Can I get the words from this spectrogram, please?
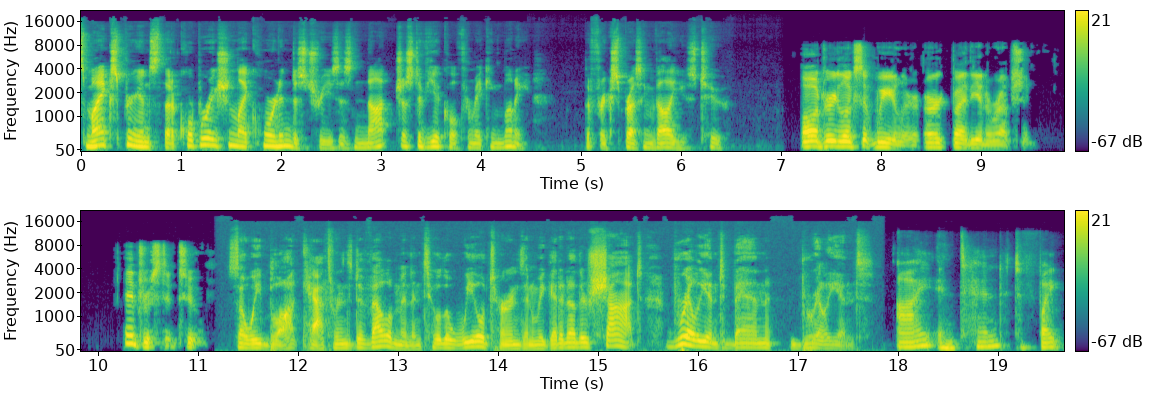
It's my experience that a corporation like Horne Industries is not just a vehicle for making money, but for expressing values too. Audrey looks at Wheeler, irked by the interruption. Interested, too. So we block Catherine's development until the wheel turns and we get another shot. Brilliant, Ben. Brilliant. I intend to fight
